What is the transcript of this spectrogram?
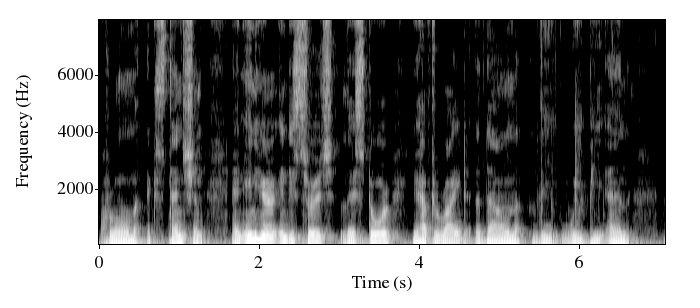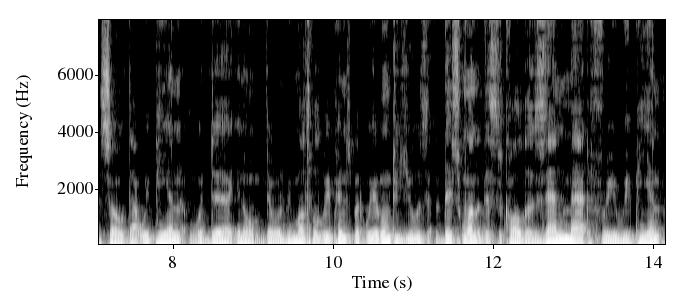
chrome extension. And in here in the search the store you have to write down the vpn so that vpn would uh, you know there will be multiple vpns but we are going to use this one. This is called ZenMate free vpn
